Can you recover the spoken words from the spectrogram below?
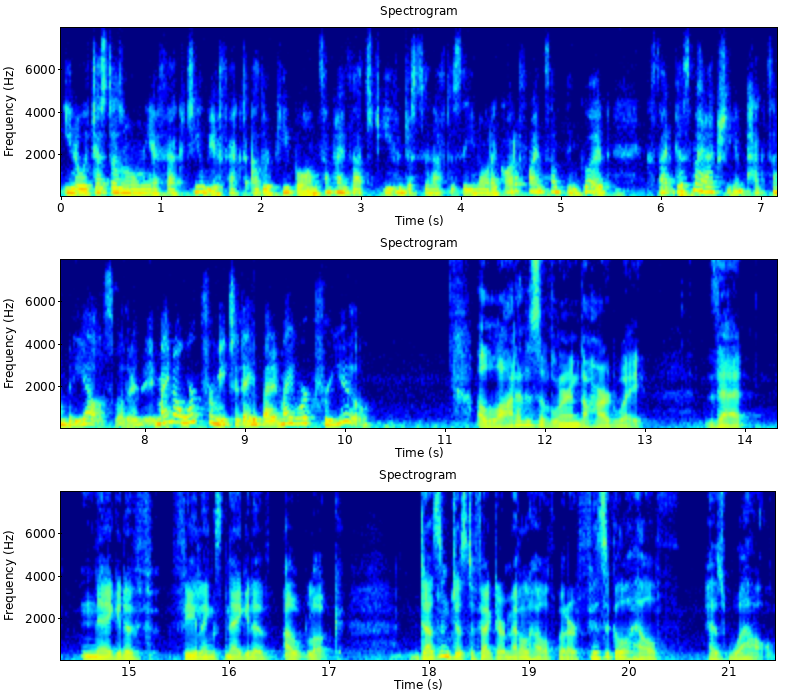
you know, it just doesn't only affect you, we affect other people. And sometimes that's even just enough to say, you know what, I got to find something good because this might actually impact somebody else. Whether it might not work for me today, but it might work for you. A lot of us have learned the hard way that negative feelings, negative outlook doesn't just affect our mental health, but our physical health as well.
